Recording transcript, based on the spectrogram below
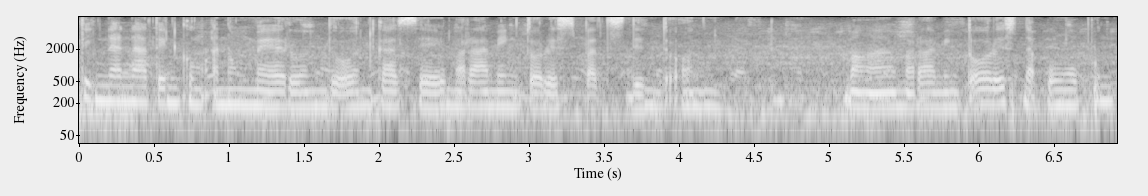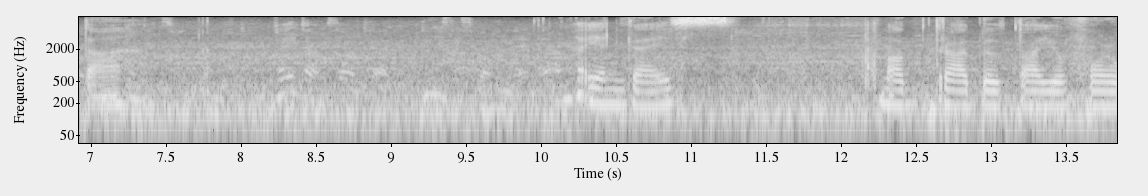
Tingnan natin kung anong meron doon kasi maraming tourist spots din doon. Mga maraming tourist na pumupunta. Ayan guys. Mag-travel tayo for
